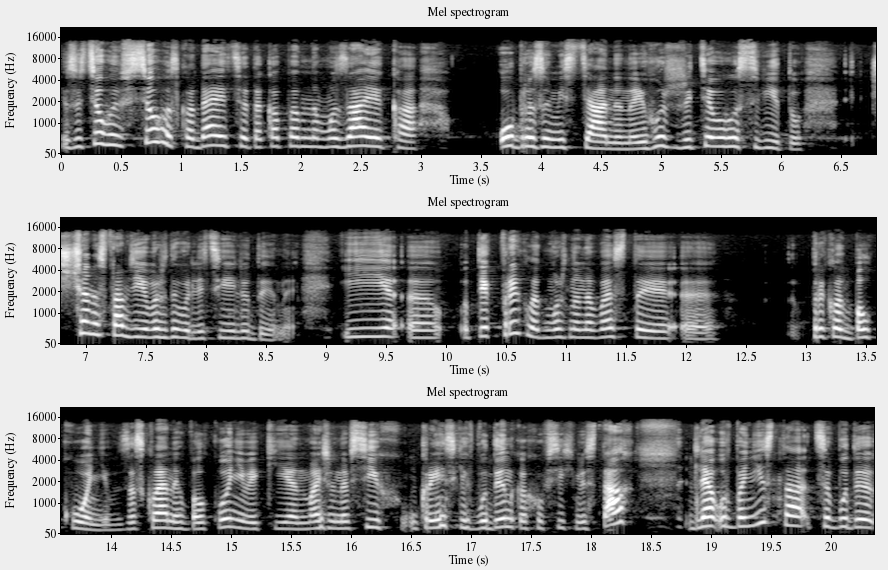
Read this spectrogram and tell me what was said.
І з цього всього складається така певна мозаїка образу містянина, його життєвого світу. Що насправді є важливо для цієї людини? І е, от як приклад можна навести. Е, приклад балконів, засклених балконів, які є майже на всіх українських будинках у всіх містах. Для урбаніста це буде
